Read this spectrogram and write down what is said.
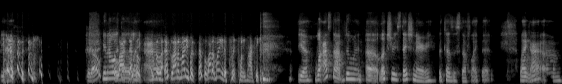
Yeah. you know, you know, that's, a lot, that's, like, a, that's, a, that's, a, lot of money. But that's a lot of money to print twenty five tickets. Yeah. Well, I stopped doing uh luxury stationery because of stuff like that. Like mm. I um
